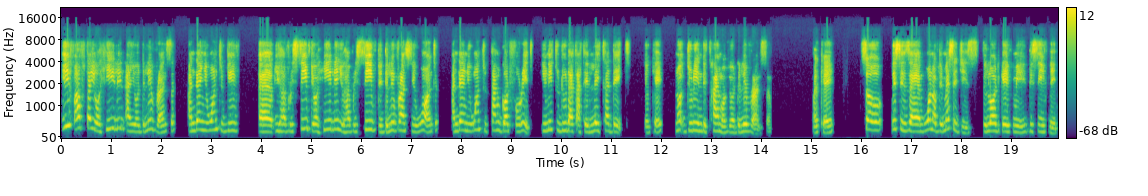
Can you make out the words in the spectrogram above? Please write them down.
if after your healing and your deliverance, and then you want to give, uh, you have received your healing, you have received the deliverance you want, and then you want to thank God for it. You need to do that at a later date, okay? Not during the time of your deliverance, okay? So this is um, one of the messages the Lord gave me this evening.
